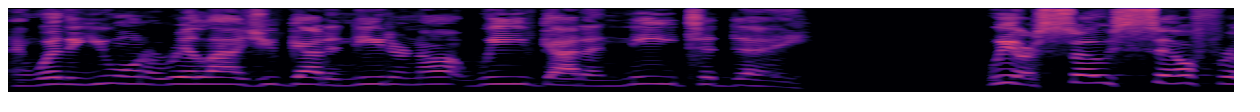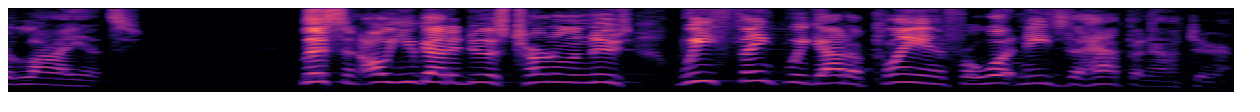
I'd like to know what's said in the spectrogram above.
And whether you want to realize you've got a need or not, we've got a need today. We are so self reliant. Listen, all you got to do is turn on the news. We think we got a plan for what needs to happen out there.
